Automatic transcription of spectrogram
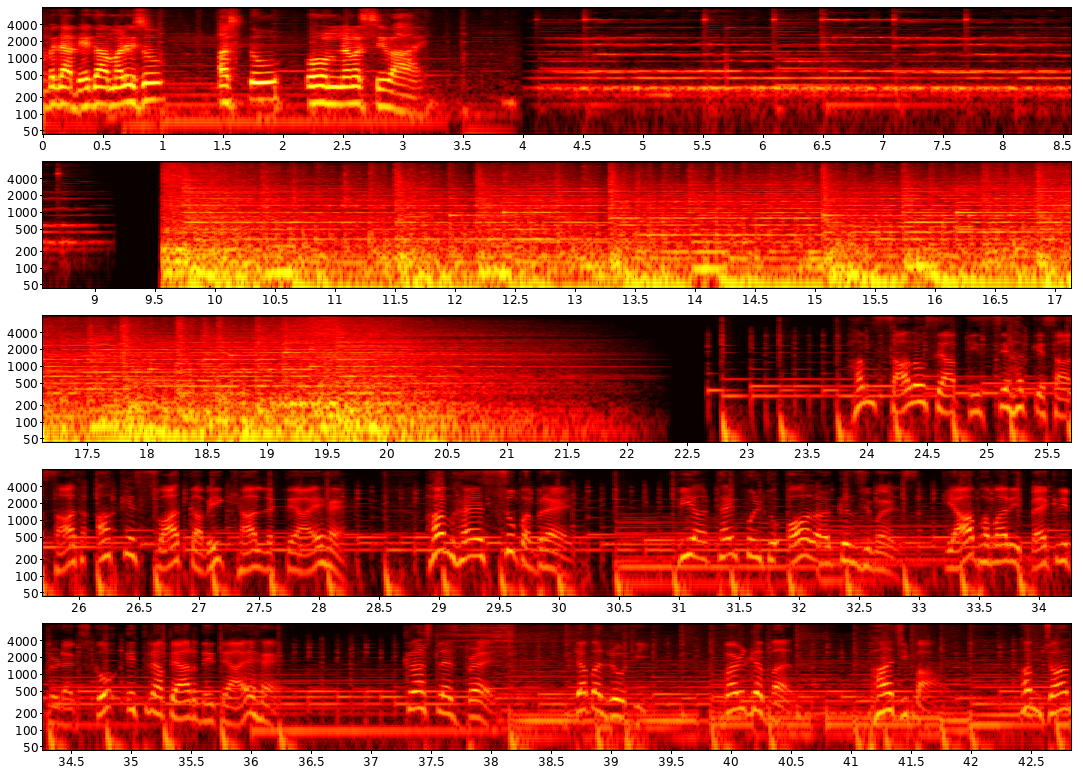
બધા ભેગા મળીશું. અસ્તુ, ઓમ નમઃ શિવાય. सालों से आपकी सेहत के साथ साथ आपके स्वाद का भी ख्याल रखते आए हैं। हम हैं super brand we are thankful to all our consumers कि आप हमारी बेकरी प्रोडक्ट्स को इतना प्यार देते आए हैं। क्रस्टलेस ब्रेड डबल रोटी बर्गर बन भाजी पाव हम जॉन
